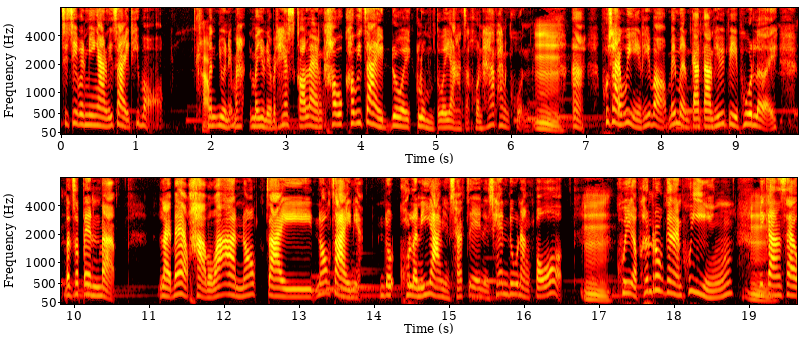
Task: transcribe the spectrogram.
จริงๆมันมีงานวิจัยที่บอกครับมันอยู่ในมหามันอยู่ในประเทศสกอตแลนด์เขาเขาวิจัยโดยกลุ่มตัวอย่างจากคน 5,000 คนอืมอะผู้ชายผู้หญิงอย่างที่บอกไม่เหมือนกันตามที่พี่ปีพูดเลย มันจะเป็นแบบ หลายแบบค่ะบอกว่าอ่านอกใจนอกใจเนี่ยโดคนละนิยามอย่างชัดเจนอย่างเช่น ดูหนังโป๊อืมคุยกับเพื่อนร่วมงานผู้หญิงอืมมีการแซว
